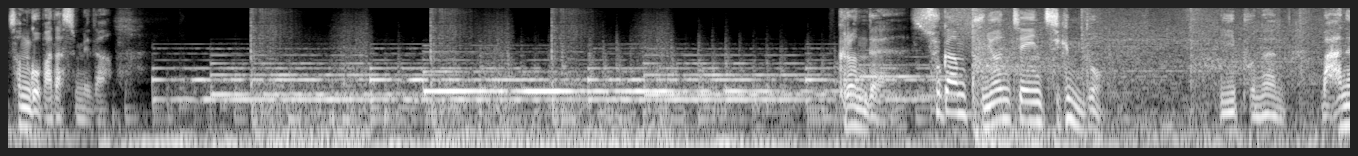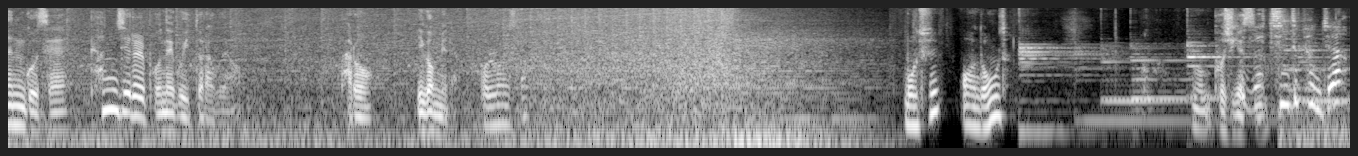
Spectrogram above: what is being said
선고받았습니다. 그런데 수감 9년째인 지금도 이 분은 많은 곳에 편지를 보내고 있더라고요. 바로 이겁니다. 언론사? 뭐지? 어 너무 잘. 한번 보시겠어요? 이게 진짜 편지야?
